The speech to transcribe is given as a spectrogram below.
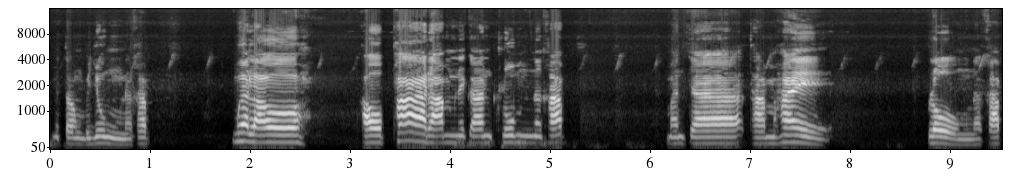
ไม่ต้องไปยุ่งนะครับ เมื่อเราเอาผ้าดำในการคลุมนะครับ มันจะทำให้โปร่งนะครับ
